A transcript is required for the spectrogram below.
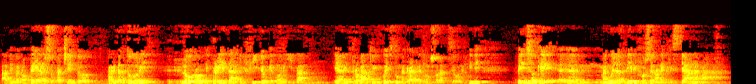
avevano perso facendo predatori loro e preda il figlio che moriva e ha ritrovato in questo una grande consolazione. Quindi penso che eh, Manuela Albiri forse non è cristiana, ma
